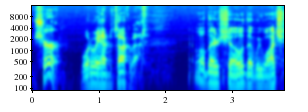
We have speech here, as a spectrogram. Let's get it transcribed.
Sure. What do we have to talk about? Well, their show that we watch.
